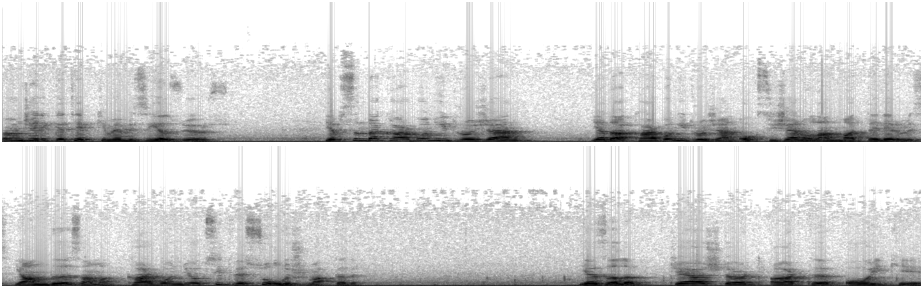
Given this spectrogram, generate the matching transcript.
öncelikle tepkimemizi yazıyoruz. Yapısında karbon hidrojen ya da karbon hidrojen oksijen olan maddelerimiz yandığı zaman karbondioksit ve su oluşmaktadır. Yazalım. CH4 artı O2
